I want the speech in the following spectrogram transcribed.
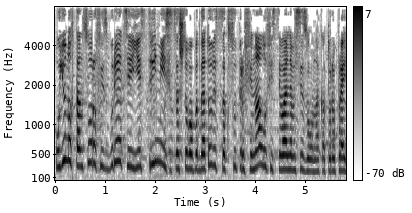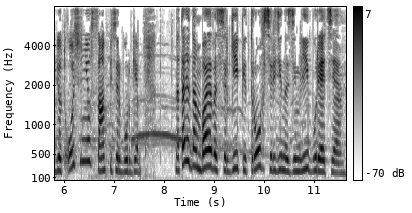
У юных танцоров из Бурятии есть три месяца, чтобы подготовиться к суперфиналу фестивального сезона, который пройдет осенью в Санкт-Петербурге. Наталья Домбаева, Сергей Петров, «Середина земли», Бурятия.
